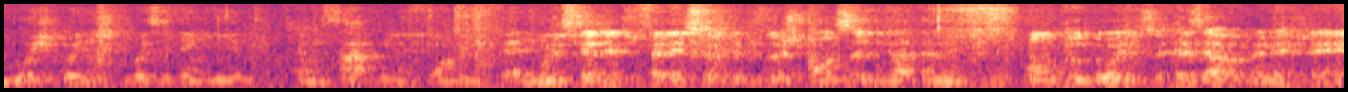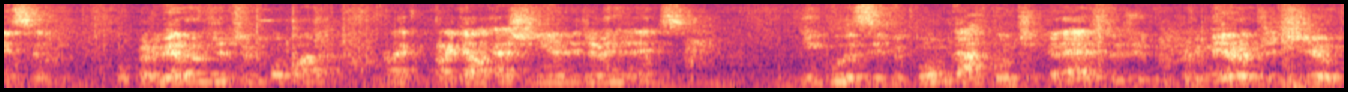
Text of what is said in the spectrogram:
duas coisas que você tem que pensar com forma Por diferente. isso que a gente diferenciou aqueles dois pontos ali. Exatamente. O ponto 2, reserva para emergência. O primeiro objetivo é para aquela caixinha ali de emergência. Inclusive, com o cartão de crédito, eu digo que o primeiro objetivo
